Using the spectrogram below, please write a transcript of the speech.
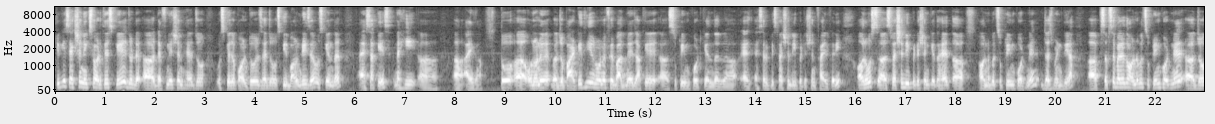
क्योंकि सेक्शन एक सौ अड़तीस के जो डेफिनेशन है जो उसके जो कॉन्टोर्स है जो उसकी बाउंड्रीज है उसके अंदर ऐसा केस नहीं आ, आएगा। तो उन्होंने, जो पार्टी थी, उन्होंने फिर बाद में जाके सुप्रीम कोर्ट के अंदर S L P special re petition file करी और उस स्पेशल री पिटिशन के तहत ऑनरेबल सुप्रीम कोर्ट ने जजमेंट दिया। सबसे पहले तो ऑनरेबल सुप्रीम कोर्ट ने जो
